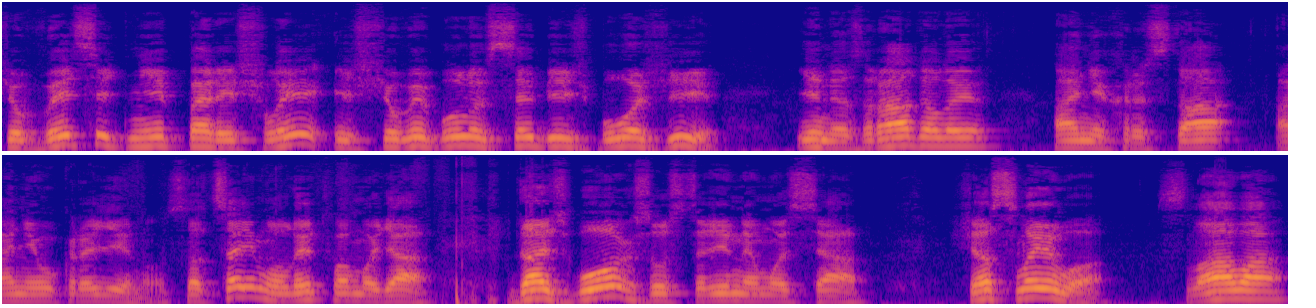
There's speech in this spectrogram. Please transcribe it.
щоб ви ці дні перейшли і щоб ви були все більш Божі і не зрадили ані Христа, ані Україну. За це й молитва моя. Дай Бог зустрінемося. Щасливо! Слава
